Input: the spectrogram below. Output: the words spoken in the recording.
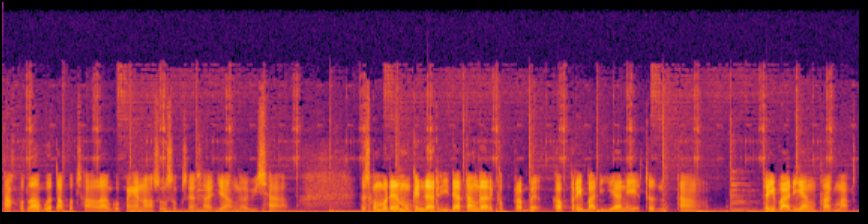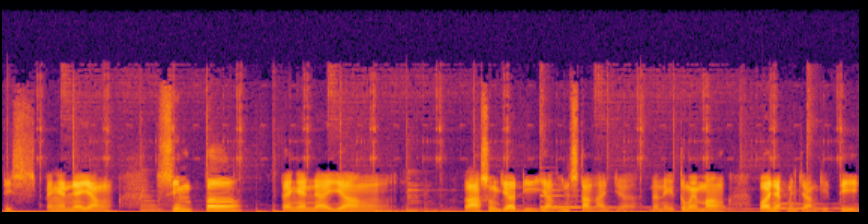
takut lah gue takut salah gue pengen langsung sukses aja nggak bisa terus kemudian mungkin dari datang dari kepribadian yaitu tentang pribadi yang pragmatis. Pengennya yang simple pengennya yang langsung jadi yang instan aja. Dan itu memang banyak menjangkiti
